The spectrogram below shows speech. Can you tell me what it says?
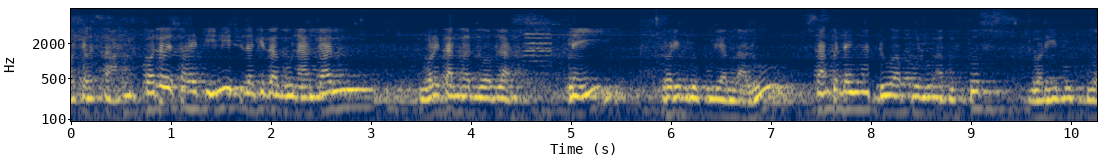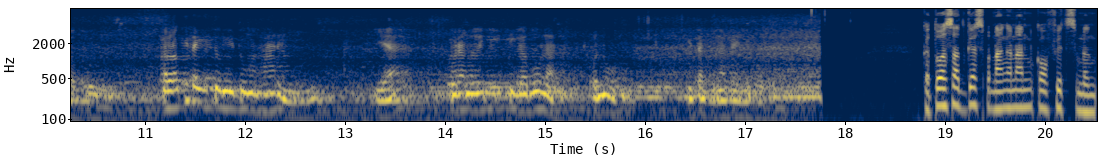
Hotel Sahid. Hotel Sahid ini sudah kita gunakan mulai tanggal 12 Mei 2020 yang lalu sampai dengan 20 Agustus 2020. Kalau kita hitung-hitung hari, ya kurang lebih tiga bulan penuh kita gunakan ini. Ketua Satgas Penanganan COVID-19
